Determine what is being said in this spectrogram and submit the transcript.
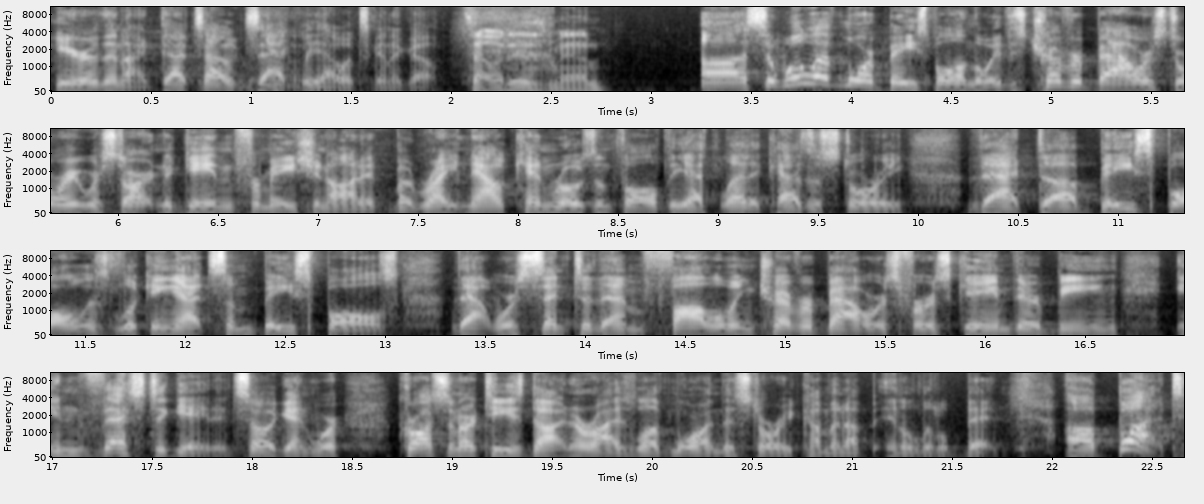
here in the night. That's how exactly how it's going to go. that's how it is, man. Uh, so we'll have more baseball on the way. This Trevor Bauer story, we're starting to gain information on it, but right now Ken Rosenthal, of the Athletic, has a story that uh, baseball is looking at some baseballs that were sent to them following Trevor Bauer's first game. They're being investigated. So again, we're crossing our T's, dotting our I's. We'll have more on this story coming up in a little bit. Uh, but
